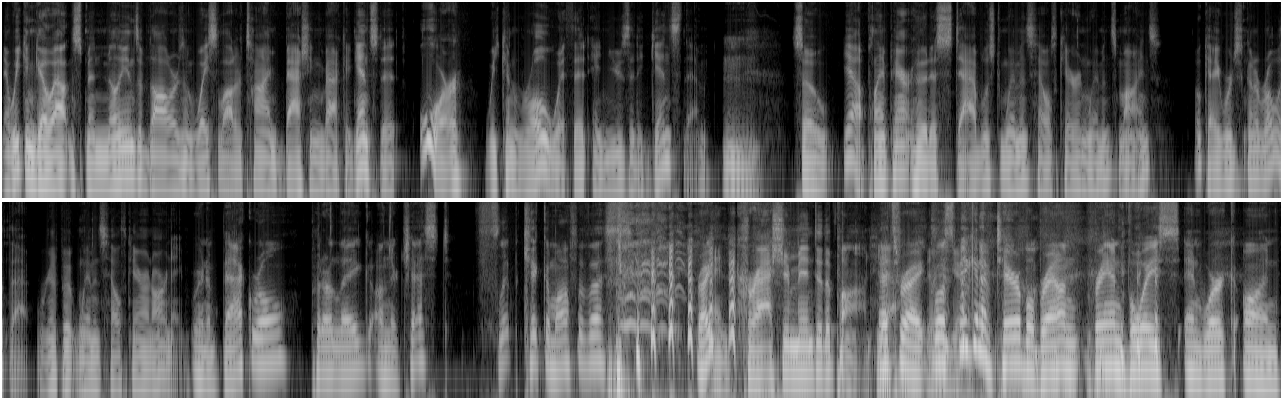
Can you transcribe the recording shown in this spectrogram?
Now we can go out and spend millions of dollars and waste a lot of time bashing back against it, or we can roll with it and use it against them. Mm. So yeah, Planned Parenthood established women's health care in women's minds. Okay, we're just going to roll with that. We're going to put women's health care in our name. We're gonna back roll, put our leg on their chest, flip kick them off of us. right. and crash them into the pond. That's Yeah, right. there Well, you go. speaking of terrible brown brand voice and work on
